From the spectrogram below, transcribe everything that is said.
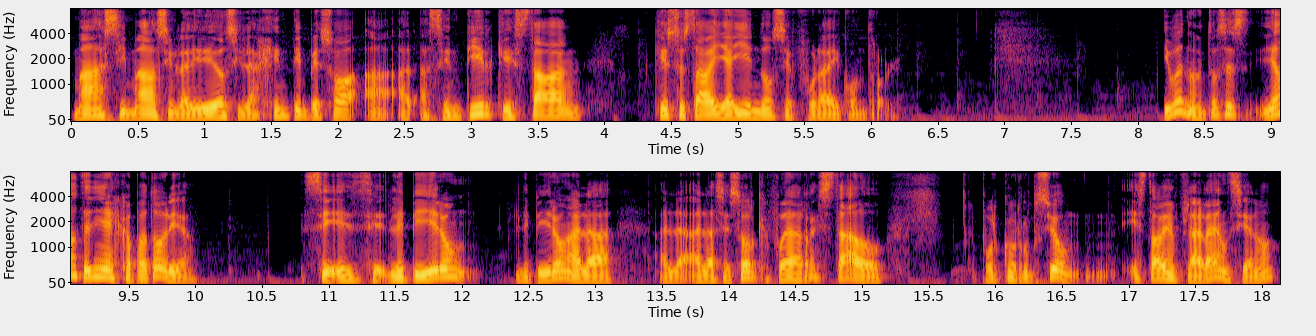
más y más y y la gente empezó a, sentir que estaban, que esto estaba ya yéndose fuera de control. Y bueno, entonces ya no tenía escapatoria. le pidieron, le pidieron al asesor que fuera arrestado por corrupción. Estaba en flagrancia, ¿no?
